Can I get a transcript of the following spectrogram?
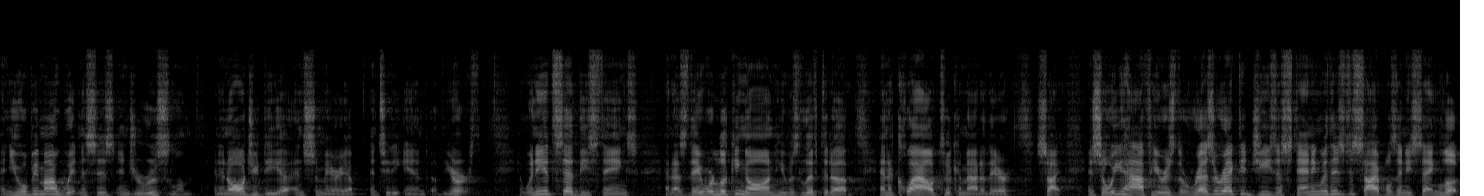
and you will be my witnesses in Jerusalem and in all Judea and Samaria and to the end of the earth. And when he had said these things, and as they were looking on, he was lifted up, and a cloud took him out of their sight. And so, what you have here is the resurrected Jesus standing with his disciples, and he's saying, Look,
